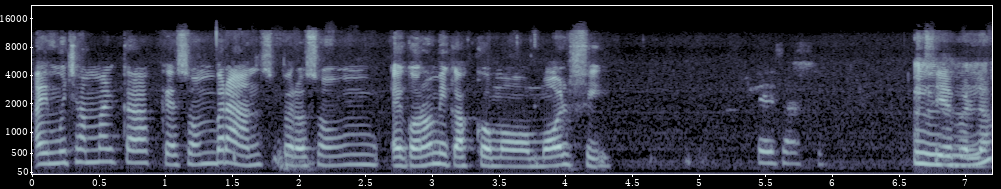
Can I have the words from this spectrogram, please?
hay muchas marcas que son brands, pero son económicas como Morphe. Exacto. Sí, es verdad.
